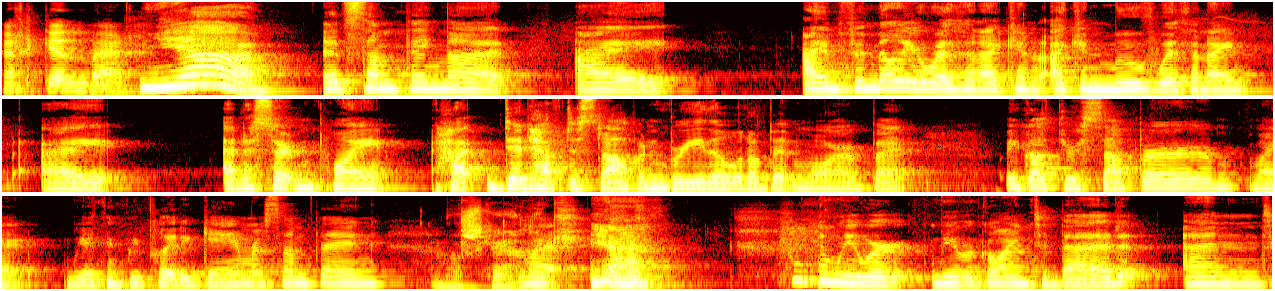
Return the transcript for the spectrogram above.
Herkenbaar. yeah it's something that i i'm familiar with and i can i can move with and i i at a certain point ha- did have to stop and breathe a little bit more but we got through supper my we i think we played a game or something Waarschijnlijk. my, yeah. and we were we were going to bed and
